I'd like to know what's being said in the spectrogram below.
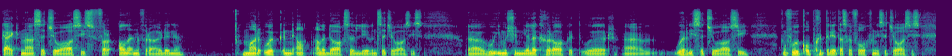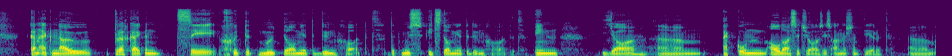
kyk na situasies veral in verhoudinge maar ook in el alledaagse lewenssituasies uh hoe emosioneel ek geraak het oor uh oor die situasie of hoe ek opgetree het as gevolg van die situasies kan ek nou terugkyk en sê goed dit moet daarmee te doen gehad het. Dit moes iets daarmee te doen gehad het. En ja ehm um, ek kon al daai situasies anders hanteer het ehm um,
